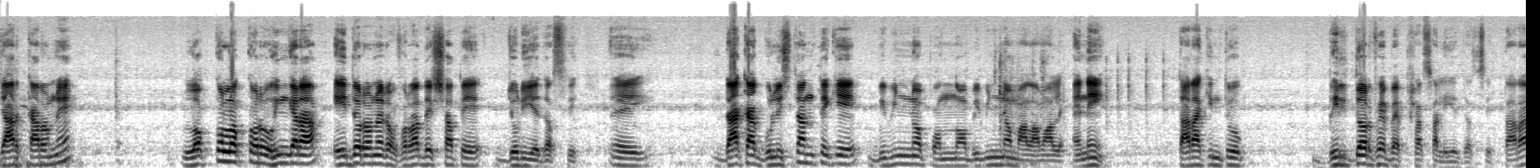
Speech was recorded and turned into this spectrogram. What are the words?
যার কারণে লক্ষ লক্ষ রোহিঙ্গারা এই ধরনের অপরাধের সাথে জড়িয়ে যাচ্ছে। এই ঢাকা গুলিস্তান থেকে বিভিন্ন পণ্য, বিভিন্ন মালামাল এনে তারা কিন্তু বীরদর্ভে ব্যবসা চালিয়ে যাচ্ছে। তারা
